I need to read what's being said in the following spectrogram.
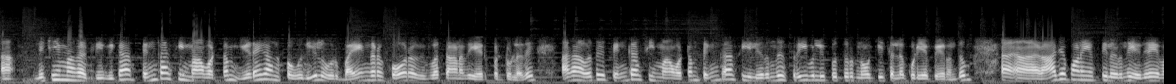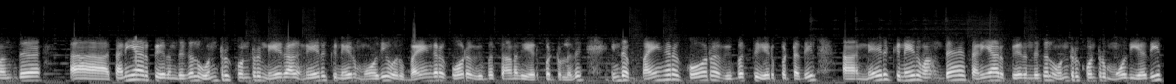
ஆஹ் நிச்சயமாக தீபிகா. தென்காசி மாவட்டம் இடைகால் பகுதியில் ஒரு பயங்கர கோர விபத்தானது ஏற்பட்டுள்ளது. அதாவது தென்காசி மாவட்டம் தென்காசியில் இருந்து ஸ்ரீவில்லிபுத்தூர் நோக்கி செல்லக்கூடிய பேருந்தும் ஆஹ் இருந்து எதிரே வந்த தனியார் பேருந்துகள் ஒன்றுக்கொன்று நேராக நேருக்கு நேர் மோதி ஒரு பயங்கர கோர விபத்தானது ஏற்பட்டுள்ளது. இந்த பயங்கர கோர விபத்து ஏற்பட்டதில் நேருக்கு நேர் வந்த தனியார் பேருந்துகள் ஒன்றுக்கொன்று மோதியதில்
